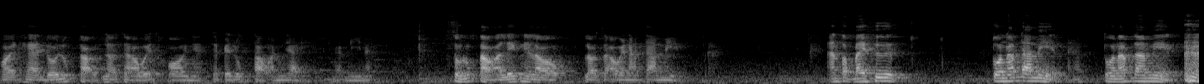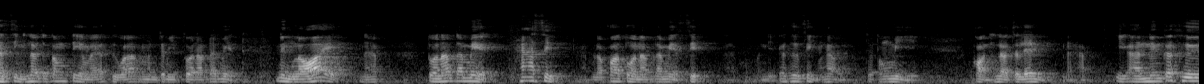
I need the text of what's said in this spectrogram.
ทอยแทนโดยลูกเต๋าที่เราจะเอาไว้ทอยเนี่ยจะเป็นลูกเต๋าอันใหญ่แบบนี้นะ ส่วนลูกเต๋าอันเล็กเนี่ยเราเราจะเอาไว้นับดาเมจอันต่อไปคือตัวนับดาเมจนะครับ ตัวนับดาเมจสิ่งที่เราจะต้องเตรียมไว้ก็คือว่ามันจะมีตัวนับดาเมจ100นะครับ ตัวนับดาเมจ50นะครับแล้วก็ตัวนับดาเมจ10นะครับอันนี้ก็คือสิ่งที่เราจะต้องมีก่อนที่เราจะเล่นนะครับ อีกอันนึงก็คือ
